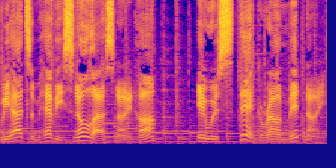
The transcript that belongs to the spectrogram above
We had some heavy snow last night, huh? It was thick around midnight.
